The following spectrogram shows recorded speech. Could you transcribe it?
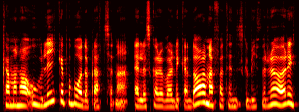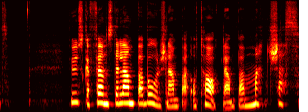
kan man ha olika på båda platserna eller ska det vara likadana för att det inte ska bli för rörigt? Hur ska fönsterlampa, bordslampa och taklampa matchas?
